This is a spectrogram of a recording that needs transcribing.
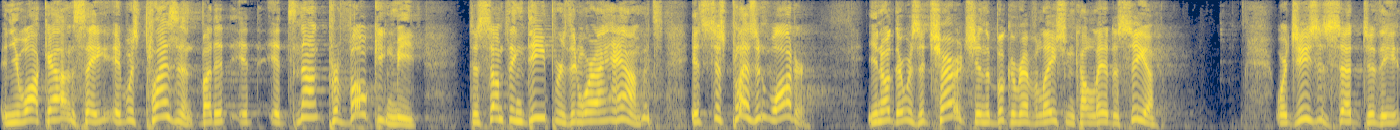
and you walk out and say, it was pleasant, but it, it, it's not provoking me to something deeper than where I am. It's, it's just pleasant water. You know, there was a church in the book of Revelation called Laodicea where Jesus said to the,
